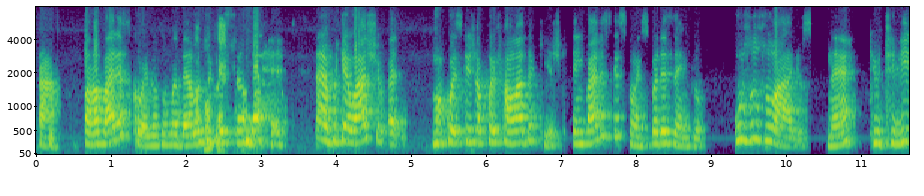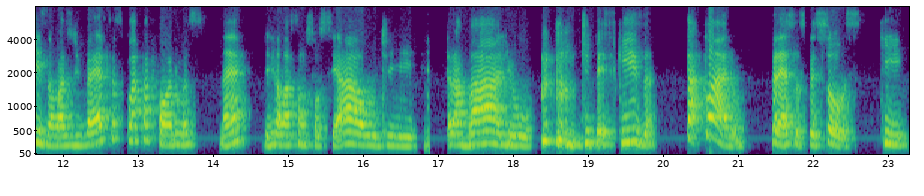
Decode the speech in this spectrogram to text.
Tá, falar várias coisas, uma delas é a questão da ética. É, porque eu acho é, uma coisa que já foi falada aqui, acho que tem várias questões. Por exemplo, os usuários, né, que utilizam as diversas plataformas, né, de relação social, de trabalho, de pesquisa, tá claro para essas pessoas que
